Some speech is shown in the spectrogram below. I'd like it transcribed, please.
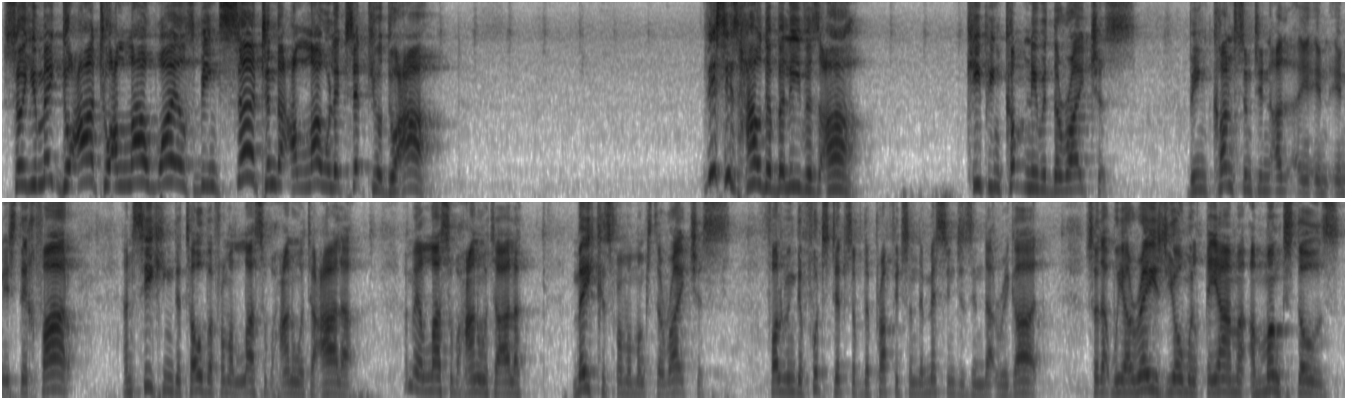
So you make dua to Allah whilst being certain that Allah will accept your dua. This is how the believers are. Keeping company with the righteous, being constant in, uh, in, in istighfar, and seeking the tawbah from Allah subhanahu wa ta'ala. And may Allah subhanahu wa ta'ala make us from amongst the righteous, following the footsteps of the prophets and the messengers in that regard, so that we are raised Yomul al qiyamah amongst those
